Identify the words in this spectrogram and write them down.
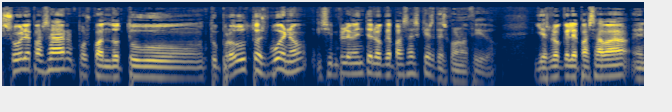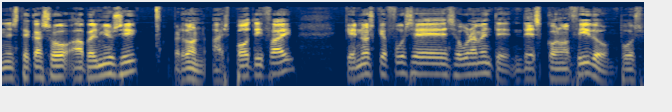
suele pasar pues cuando tu, tu, producto es bueno y simplemente lo que pasa es que es desconocido. Y es lo que le pasaba en este caso a Apple Music, perdón, a Spotify, que no es que fuese seguramente desconocido, pues,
